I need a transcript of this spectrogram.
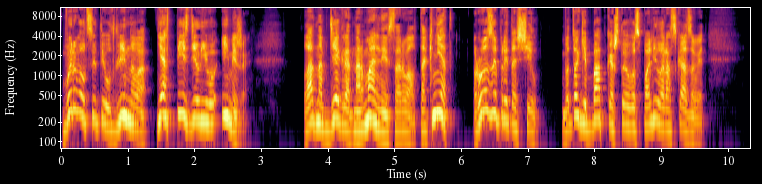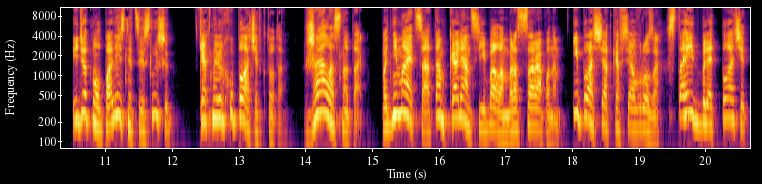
вырвал цветы у длинного и отпиздил его ими же. Ладно б Деград нормальные сорвал, так нет, розы притащил. В итоге бабка, что его спалила, рассказывает. Идет, мол, по лестнице и слышит, как наверху плачет кто-то. Жалостно так. Поднимается, а там Колян с ебалом расцарапанным. И площадка вся в розах. Стоит, блядь, плачет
